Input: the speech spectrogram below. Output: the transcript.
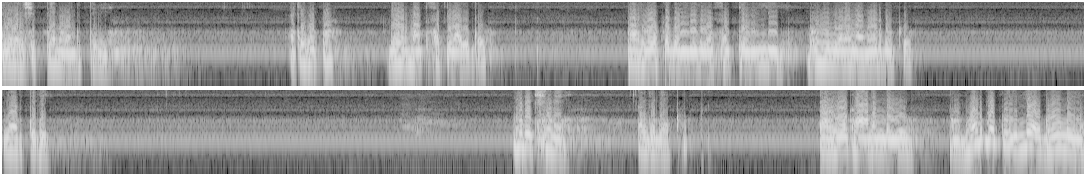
ದೇವರ ಶಕ್ತಿಯನ್ನು ಹೊಂದುತ್ತೀವಿ. ಯಾಕೆ ಗೊತ್ತಾ? ದೇವರ ಮಾತು ಸತ್ಯವಾಗಿದ್ದು ಪರಲೋಕದಲ್ಲಿರುವ ಸತ್ಯ ಇಲ್ಲಿ ಭೂಮಿ ಮೇಲೆ ನಾವು ನೋಡಬೇಕು. ನೋಡ್ತೀವಿ. ನಿರೀಕ್ಷಣೆ ನಮಗೆ ಬೇಕು. ಪರಲೋಕ ಆನಂದವು ನೋಡಬೇಕು ಇಲ್ಲೇ ಭೂಮಿ ಮೇಲೆ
